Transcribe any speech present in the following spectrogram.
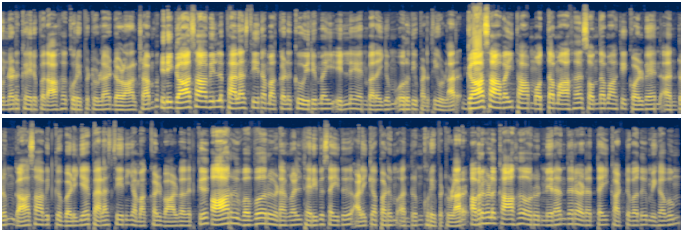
முன்னெடுக்க இருப்பதாக குறிப்பிட்டுள்ள டொனால்ட் ட்ரம்ப் இனி காசாவில் பலஸ்தீன மக்களுக்கு உரிமை இல்லை என்பதையும் உறுதிப்படுத்தியுள்ளார். காசாவை தாம் மொத்தமாக சொந்தமாக்கிக் கொள்வேன் என்றும் காசாவிற்கு வெளியே பலஸ்தீனிய மக்கள் வாழ்வதற்கு ஆறு வெவ்வேறு இடங்கள் தெரிவு செய்து அளிக்கப்படும் என்றும் குறிப்பிட்டுள்ளார். அவர்களுக்காக ஒரு நிரந்தர இடத்தை கட்டுவது மிகவும்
